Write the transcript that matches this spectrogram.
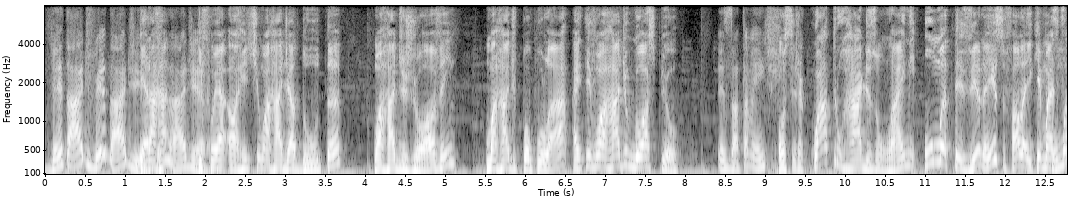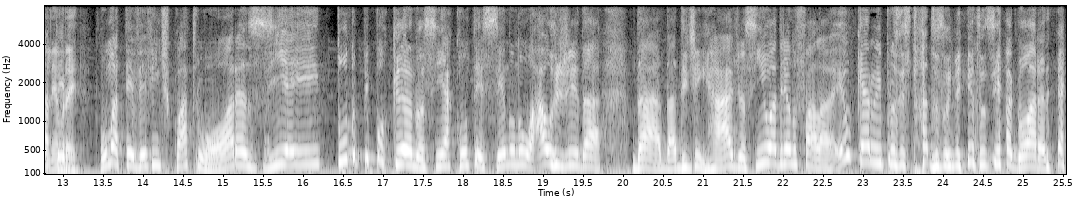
verdade, verdade. Que era verdade, que era. foi a, a gente tinha uma rádio adulta, uma rádio jovem uma rádio popular, aí teve uma rádio gospel. Exatamente. Ou seja, quatro rádios online, uma TV, não é isso? Fala aí, quem mais uma que você lembra aí? Uma TV 24 horas e aí tudo pipocando, assim, acontecendo no auge da, da, da DJ Rádio, assim. E o Adriano fala: Eu quero ir para os Estados Unidos e agora, né?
